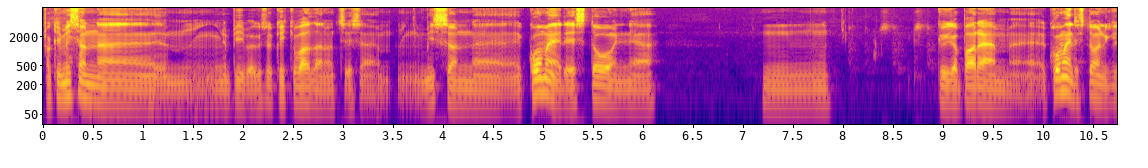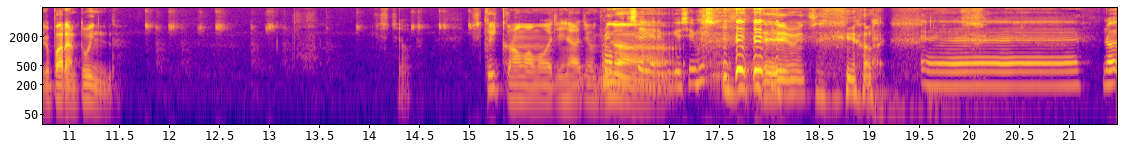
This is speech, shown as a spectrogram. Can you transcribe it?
okei okay,, mis on äh,, Piiba, kui sa oled kõike vaadanud, siis äh, mis on äh, Comedy Estonia mm, kõige parem, Comedy Estonia kõige parem tund? kes teab, siis kõik on omamoodi head ju. Provotseeriv küsimus. ei, mitte ei ole. Äh, no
